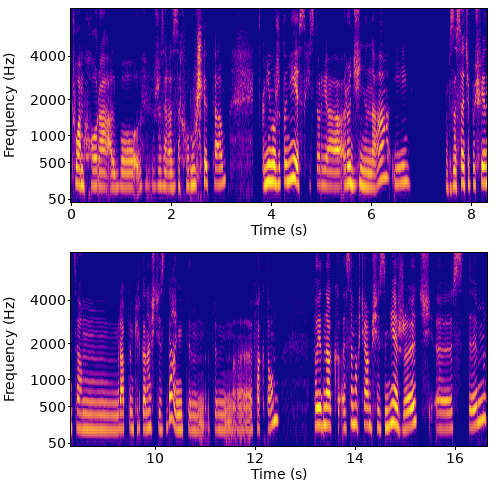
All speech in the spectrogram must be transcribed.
czułam chora albo że zaraz zachoruję tam. Mimo, że to nie jest historia rodzinna i w zasadzie poświęcam raptem kilkanaście zdań tym, tym e, faktom, to jednak sama chciałam się zmierzyć e, z tym,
